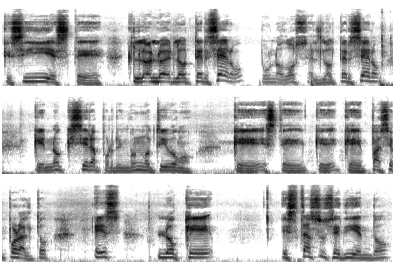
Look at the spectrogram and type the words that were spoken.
que sí, este, lo, tercero, uno, dos, lo tercero, que no quisiera por ningún motivo que, este, que pase por alto, es lo que está sucediendo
